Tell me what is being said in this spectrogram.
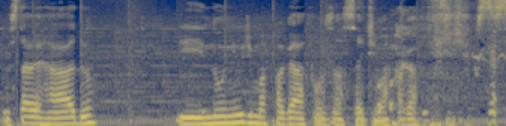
eu estava errado e no ninho de mafagafos, a sete mafagafos.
